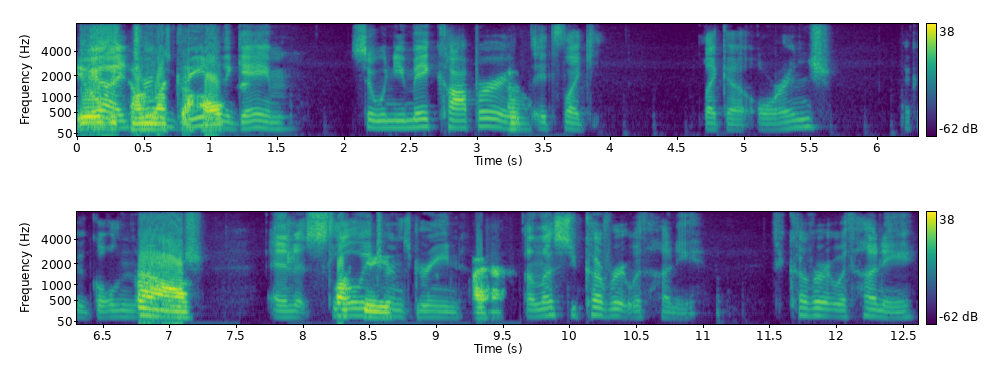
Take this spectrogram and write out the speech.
You Oh, yeah, it turns like the green in the game. So when you make copper, Oh. it's like like a orange, like a golden Oh. orange, and it slowly you. turns green unless you cover it with honey. If you cover it with honey,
